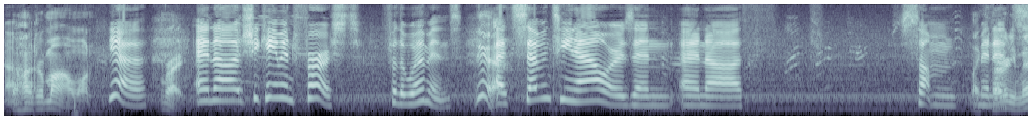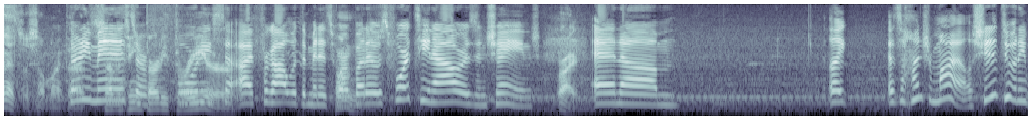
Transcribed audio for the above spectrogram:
The uh, hundred mile one. yeah, Right. and uh, she came in first for the women's. Yeah. At 17 hours and and uh, something Like minutes. 30 minutes or something like that. 30 minutes or 1733 40 or I forgot what the minutes were, but it was 14 hours and change. right. And um like it's a 100 miles. She didn't do any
